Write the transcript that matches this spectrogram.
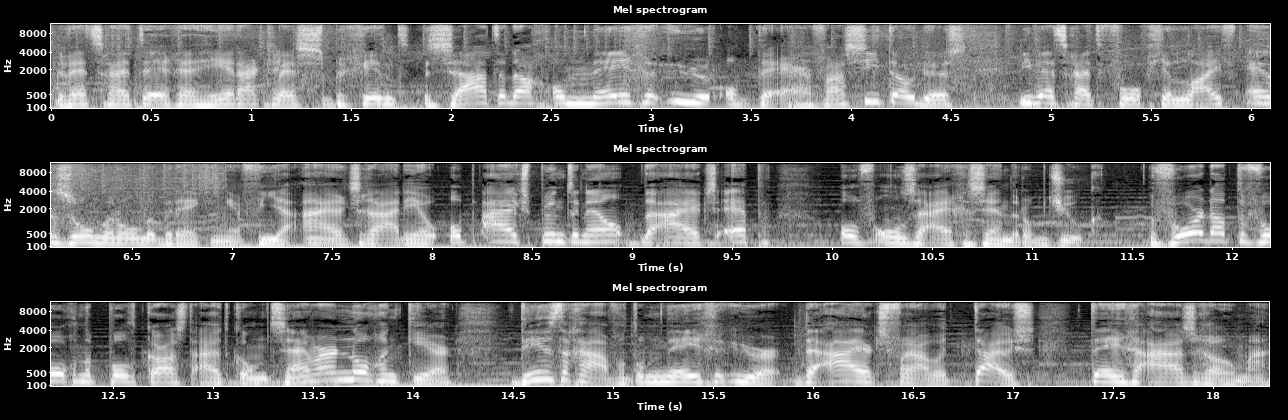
De wedstrijd tegen Heracles begint zaterdag om 9 uur op de Erva Cito dus. Die wedstrijd volg je live en zonder onderbrekingen via Ajax Radio op ajax.nl, de Ajax-app of onze eigen zender op Juke. Voordat de volgende podcast uitkomt zijn we er nog een keer. Dinsdagavond om 9 uur de Ajax-vrouwen thuis tegen AS Roma.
